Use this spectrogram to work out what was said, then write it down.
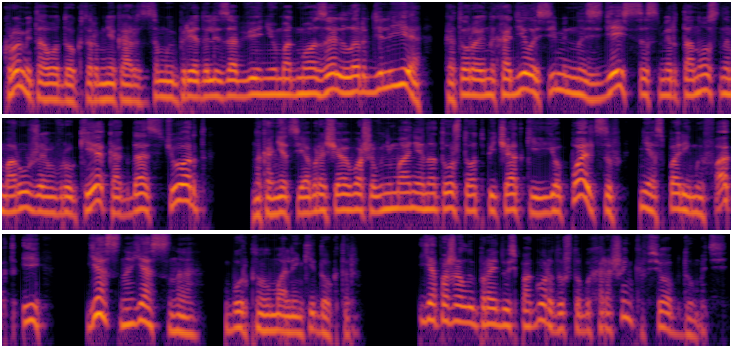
Кроме того, доктор, мне кажется, мы предали забвению мадмуазель Лорделье, которая находилась именно здесь со смертоносным оружием в руке, когда Стюарт... Наконец, я обращаю ваше внимание на то, что отпечатки ее пальцев — неоспоримый факт, и... — Ясно, ясно, — буркнул маленький доктор. Я, пожалуй, пройдусь по городу, чтобы хорошенько все обдумать.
